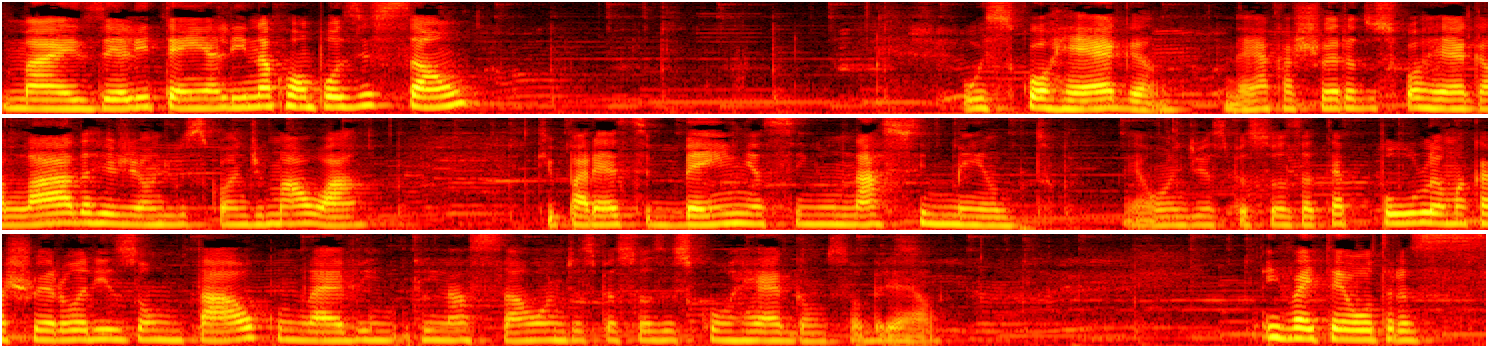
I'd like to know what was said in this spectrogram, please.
mas ele tem ali na composição o Escorrega, né? A Cachoeira do Escorrega, lá da região de Visconde de Mauá, que parece bem assim um nascimento. É onde as pessoas até pulam, é uma cachoeira horizontal com leve inclinação, onde as pessoas escorregam sobre ela. E vai ter outras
